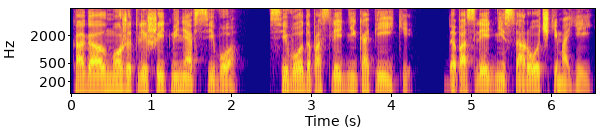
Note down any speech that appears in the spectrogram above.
«Кагал может лишить меня всего» всего до последней копейки, до последней сорочки моей.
